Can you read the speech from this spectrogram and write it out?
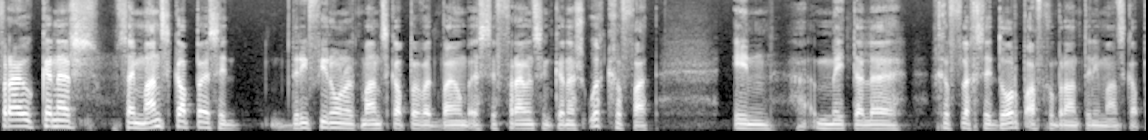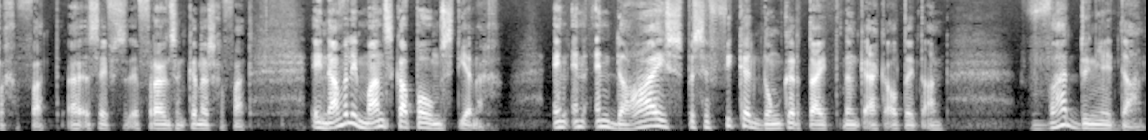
vrou, kinders, sy manskappe, sy 3-400 manskappe wat by hom is, sy vrouens en kinders ook gevat en met hulle gevlug sy dorp afgebrand en die manskappe gevat. Uh, sy vrouens en kinders gevat. En dan wil die manskappe hom stenig. En en in daai spesifieke donker tyd dink ek altyd aan wat doen jy dan?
